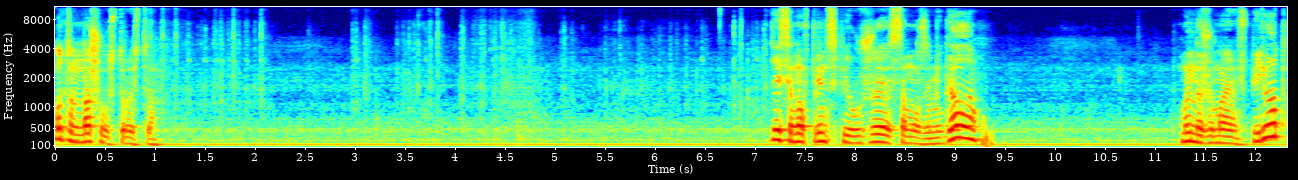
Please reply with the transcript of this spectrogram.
Вот он, наше устройство. Здесь оно, в принципе, уже само замигало мы нажимаем вперед,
